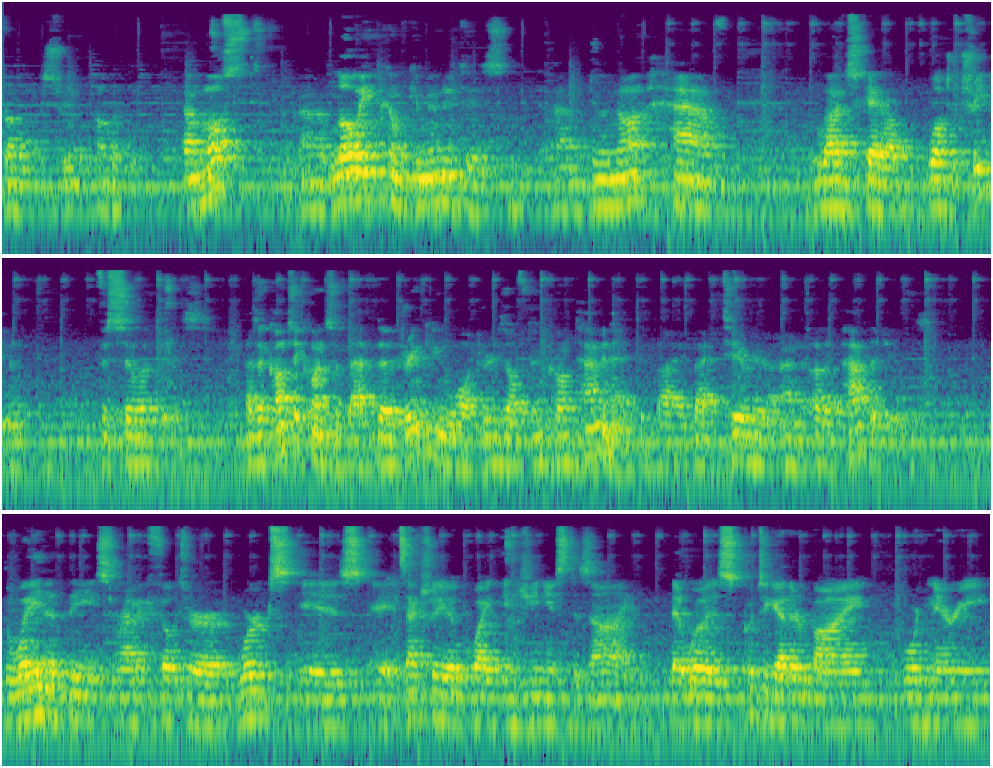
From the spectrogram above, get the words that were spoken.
from extreme poverty. Most uh, low-income communities um, do not have large-scale water treatment facilities. As a consequence of that, the drinking water is often contaminated by bacteria and other pathogens. The way that the ceramic filter works is it's actually a quite ingenious design that was put together by ordinary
